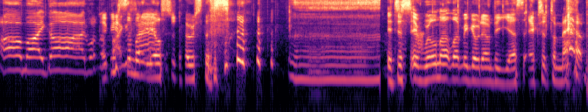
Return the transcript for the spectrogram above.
oh my god, what the maybe fuck somebody is that? else should host this. it just it will not let me go down to yes exit to map.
